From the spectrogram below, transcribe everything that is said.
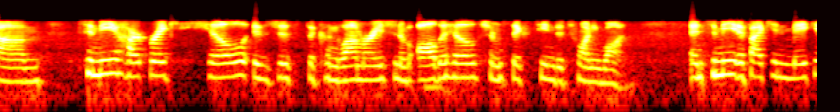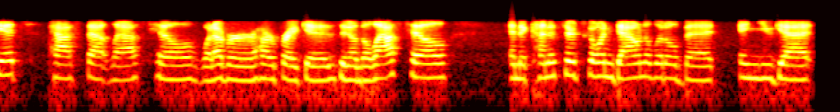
Um, to me, Heartbreak Hill is just the conglomeration of all the hills from 16 to 21. And to me, if I can make it past that last hill, whatever Heartbreak is, you know, the last hill, and it kind of starts going down a little bit, and you get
